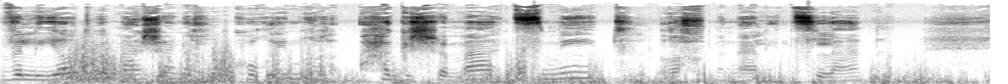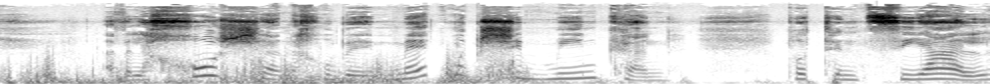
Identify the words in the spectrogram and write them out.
ולהיות במה שאנחנו קוראים הגשמה עצמית, רחמנא ליצלן, אבל לחוש שאנחנו באמת מגשימים כאן פוטנציאל,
